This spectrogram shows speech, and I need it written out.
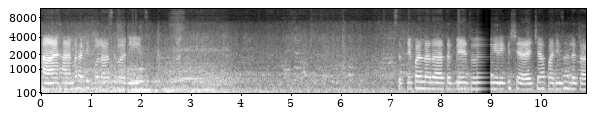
हाय हाय मराठीत बोला सर्वांनी. सत्यपाल दादा तब्येत वगैरे कशी आहे? चहा पाणी झालं का?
